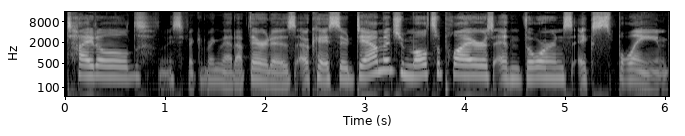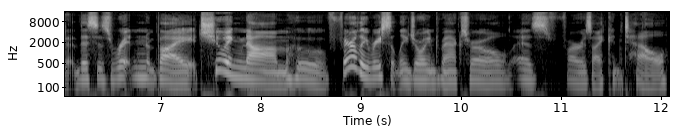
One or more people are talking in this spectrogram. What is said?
titled, let me see if I can bring that up. There it is. Okay, so Damage Multipliers and Thorns Explained. This is written by Chewing Nom, who fairly recently joined Maxroll, as far as I can tell.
